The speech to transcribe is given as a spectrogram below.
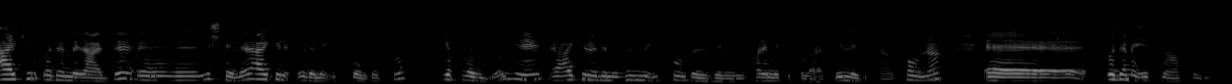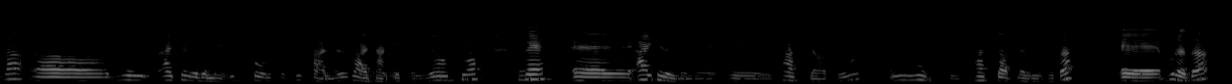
erken ödemelerde e, müşterilere erken ödeme iskontosu yapılabiliyor. Yine erken ödeme gün ve iskonto yüzdelerini parametrik olarak belirledikten sonra e, ödeme esnasında e, bu erken ödeme iskonto tutarları zaten ekrana yansıyor ve e, erken ödeme e, tahsilatını tahsilatlarımızı da e, burada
